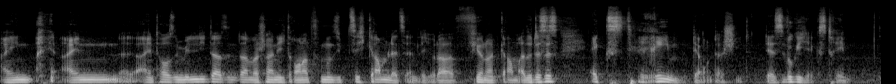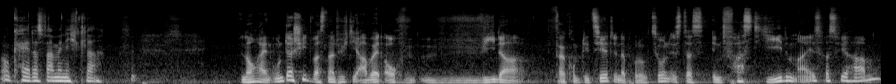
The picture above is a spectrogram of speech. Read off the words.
ein, ein, äh, 1000 Milliliter sind dann wahrscheinlich 375 Gramm letztendlich oder 400 Gramm. Also das ist extrem der Unterschied. Der ist wirklich extrem. Okay, das war mir nicht klar. noch ein Unterschied, was natürlich die Arbeit auch wieder verkompliziert in der Produktion, ist, dass in fast jedem Eis, was wir haben,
